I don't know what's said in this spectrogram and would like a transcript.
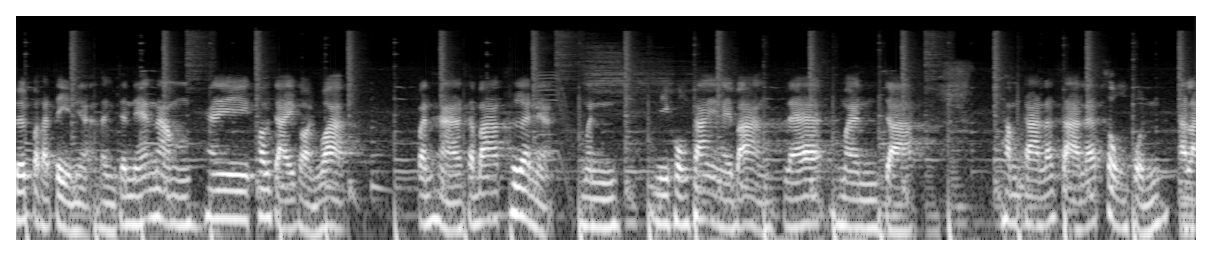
โดยปกติเนี่ยหลังจะแนะนำให้เข้าใจก่อนว่า ปัญหาสะบ้าเคลื่อนเนี่ยมันมีโครงสร้างยังไงบ้าง และมันจะทำการรักษาและส่งผลอะไร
